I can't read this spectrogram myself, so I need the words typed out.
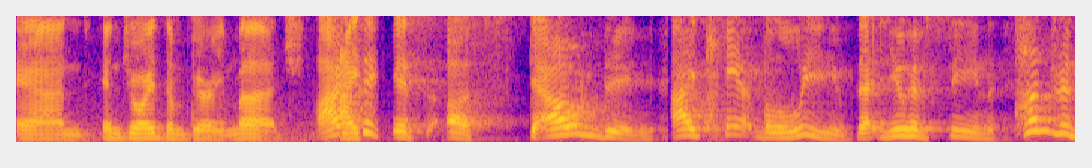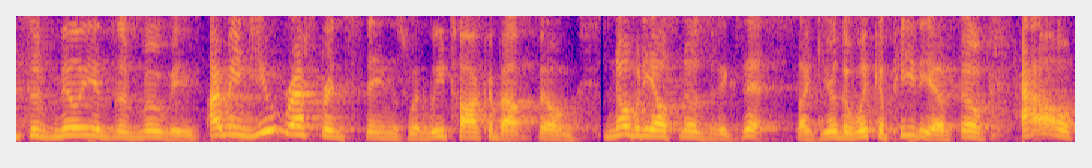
and enjoyed them very much. I, think it's astounding. I can't believe that you have seen hundreds of millions of movies. I mean, you reference things when we talk about film. Nobody else knows it exists. Like you're the Wikipedia of film. How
